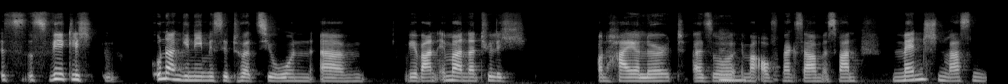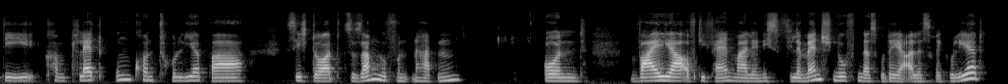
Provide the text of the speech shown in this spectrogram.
es ist wirklich unangenehme Situation. Ähm, wir waren immer natürlich on high alert, also mhm. immer aufmerksam. Es waren Menschenmassen, die komplett unkontrollierbar sich dort zusammengefunden hatten. Und weil ja auf die Fanmeile nicht so viele Menschen durften, das wurde ja alles reguliert,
